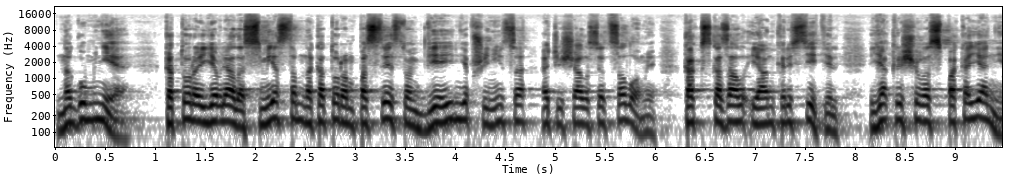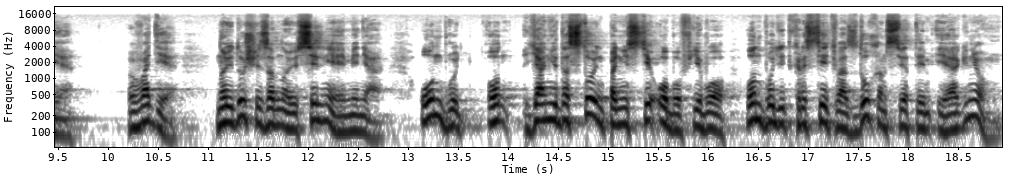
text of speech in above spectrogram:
на гумне, которая являлась местом, на котором посредством веяния пшеница очищалась от соломы. Как сказал Иоанн Креститель, «Я крещу вас в покаяние в воде, но идущий за мною сильнее меня. Он будет, он, я недостоин понести обувь его, он будет крестить вас Духом Святым и огнем»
